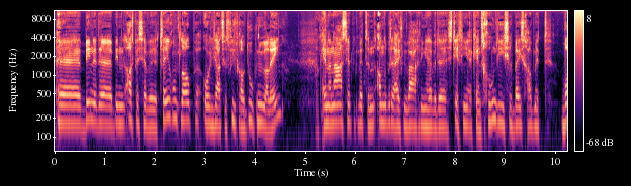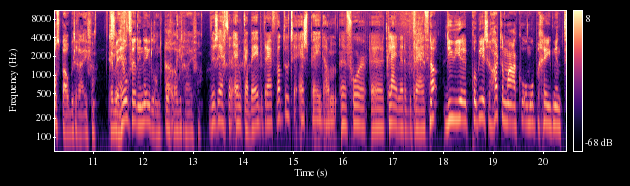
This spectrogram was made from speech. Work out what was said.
u? binnen, de, binnen de asbest hebben we twee rondlopen. Organisatieadviesbureau doe ik nu alleen. Okay. En daarnaast heb ik met een ander bedrijf in Wageningen... hebben de Stichting Erkend Groen... die zich bezighoudt met bosbouwbedrijven. We hebben heel veel in Nederland, bosbouwbedrijven. Okay. Dus echt een MKB-bedrijf. Wat doet de SP dan uh, voor uh, kleinere bedrijven? Nou, die uh, probeert zich hard te maken om op een gegeven moment...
